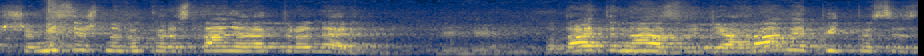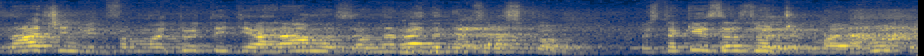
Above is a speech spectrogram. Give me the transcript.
щомісячного використання електроенергії. Додайте назву діаграми, підписи значень, відформатуйте діаграму за наведеним зразком. Ось такий зразочок має бути.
